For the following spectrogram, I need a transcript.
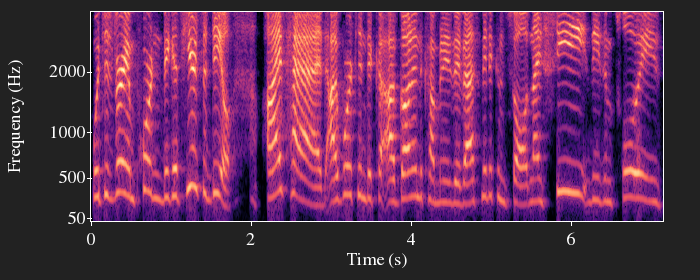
Which is very important because here's the deal. I've had, I've worked into, I've gone into companies, they've asked me to consult, and I see these employees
